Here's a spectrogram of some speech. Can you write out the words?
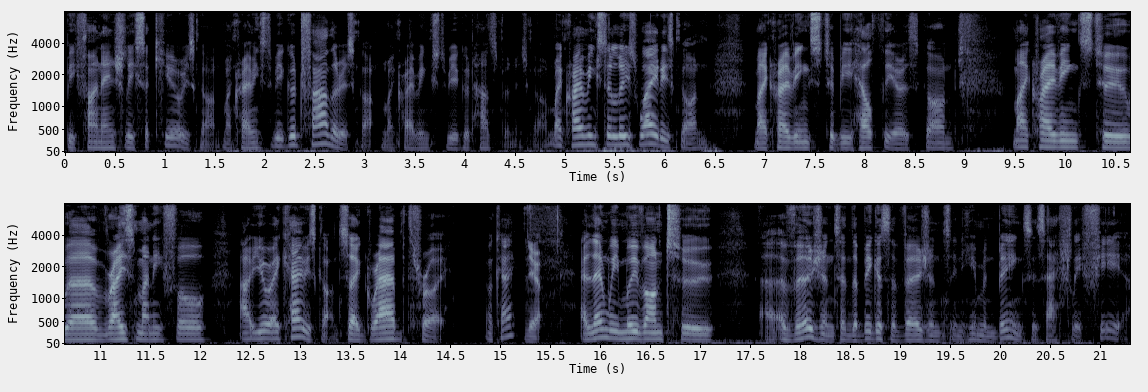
be financially secure is gone. My cravings to be a good father is gone. My cravings to be a good husband is gone. My cravings to lose weight is gone. My cravings to be healthier is gone. My cravings to uh, raise money for Are You OK is gone. So grab, throw. Okay? Yeah. And then we move on to uh, aversions, and the biggest aversions in human beings is actually fear.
